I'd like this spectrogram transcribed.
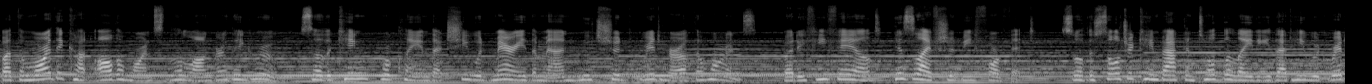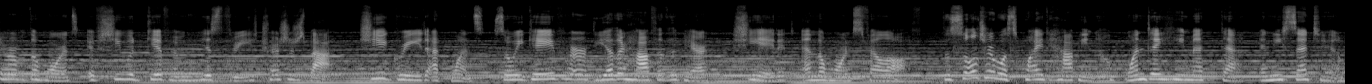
But the more they cut all the horns, the longer they grew. So the king proclaimed that she would marry the man who should rid her of the horns. But if he failed, his life should be forfeit. So the soldier came back and told the lady that he would rid her of the horns if she would give him his three treasures back. She agreed at once, so he gave her the other half of the pear. She ate it, and the horns fell off. The soldier was quite happy now. One day he met Death, and he said to him,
